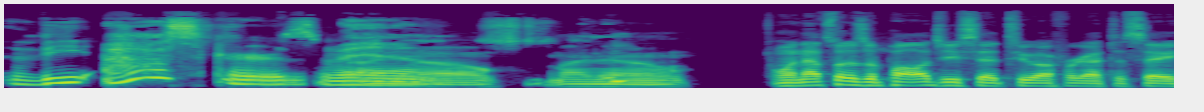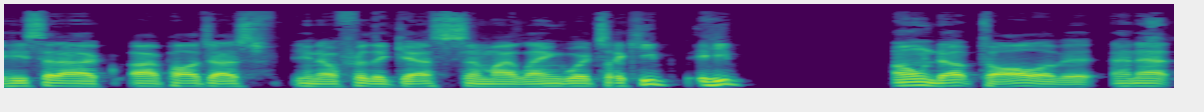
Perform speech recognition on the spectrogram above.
the Oscars, man. I know, I know. Well, and that's what his apology said too. I forgot to say. He said, "I, I apologize, you know, for the guests and my language." Like he he owned up to all of it, and that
